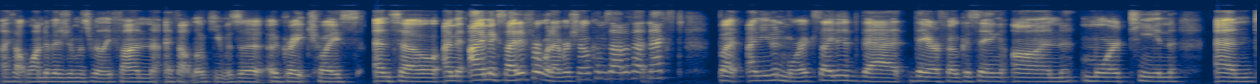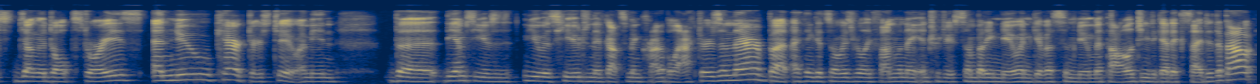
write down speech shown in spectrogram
I thought WandaVision was really fun. I thought Loki was a, a great choice. And so I'm I'm excited for whatever show comes out of that next but I'm even more excited that they are focusing on more teen and young adult stories and new characters too. I mean, the the MCU is, is huge and they've got some incredible actors in there, but I think it's always really fun when they introduce somebody new and give us some new mythology to get excited about.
